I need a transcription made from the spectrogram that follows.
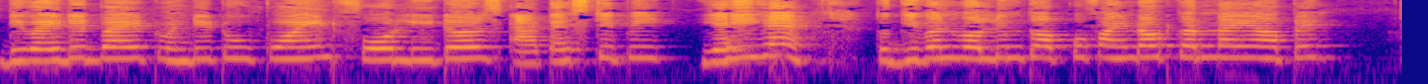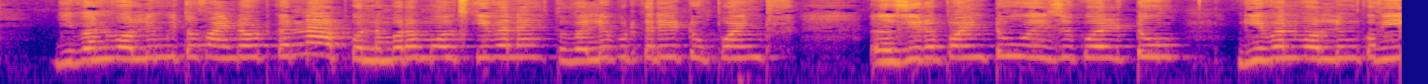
divided by 22.4 litres at STP यही है। तो गिवन वॉल्यूम तो आपको फाइंड आउट करना है यहाँ पे। गिवन वॉल्यूम ही तो फाइंड आउट करना है। आपको नंबर ऑफ़ मोल्स गिवन है। तो वैल्यू पुट करिए two point zero point two is equal to given volume को वी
